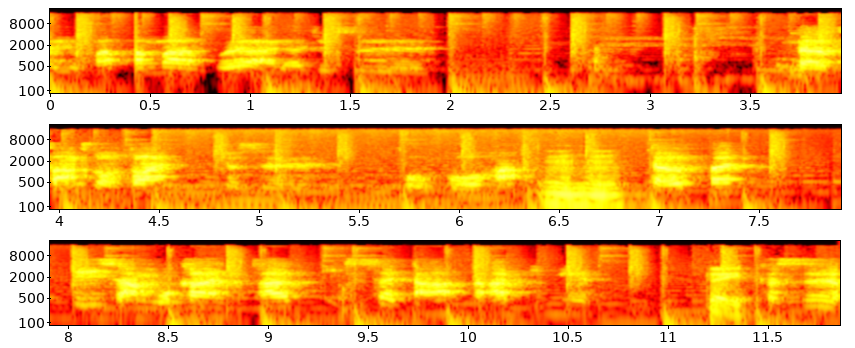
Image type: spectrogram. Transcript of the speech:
有慢慢慢回来的，就是那防守端就是火锅嘛，嗯哼，得分。第一场我看他一直在打打里面，对，可是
